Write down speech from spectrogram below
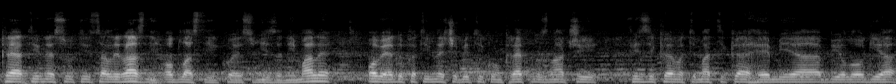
kreativne su ticali razni oblasti koje su njih zanimale. Ove edukativne će biti konkretno, znači, fizika, matematika, hemija, biologija,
